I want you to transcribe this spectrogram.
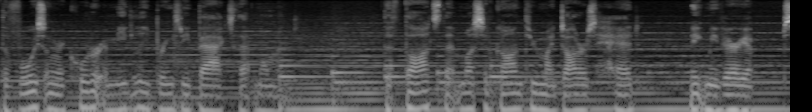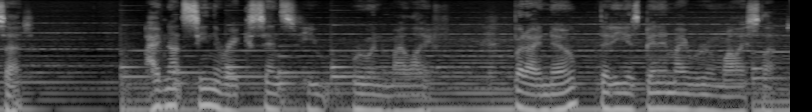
the voice on the recorder immediately brings me back to that moment. The thoughts that must have gone through my daughter's head make me very upset. I have not seen the rake since he ruined my life, but I know that he has been in my room while I slept.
